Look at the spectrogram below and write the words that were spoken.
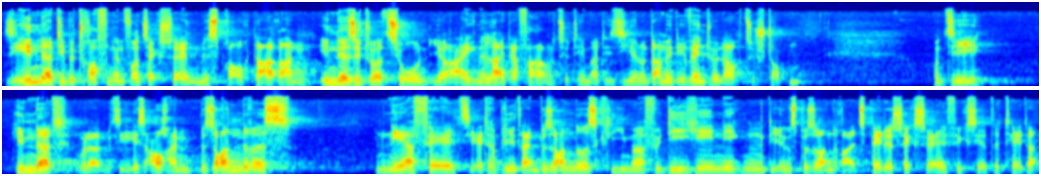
Sie hindert die Betroffenen von sexuellem Missbrauch daran, in der Situation ihre eigene Leiterfahrung zu thematisieren und damit eventuell auch zu stoppen. Und sie hindert oder sie ist auch ein besonderes Nährfeld, sie etabliert ein besonderes Klima für diejenigen, die insbesondere als pädosexuell fixierte Täter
